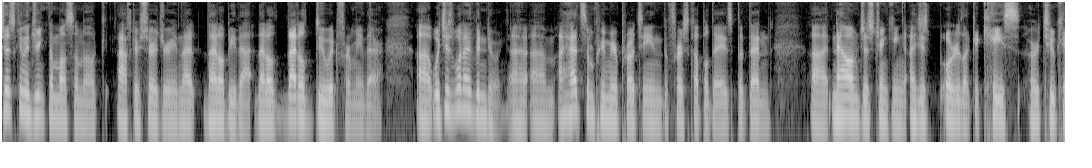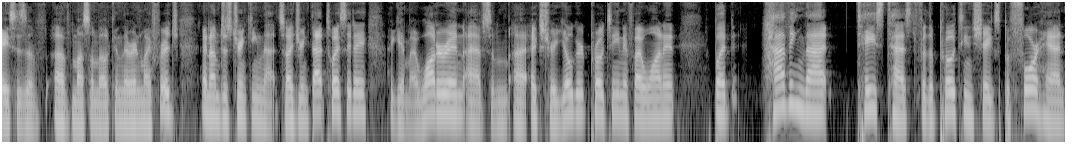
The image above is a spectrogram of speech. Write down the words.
just gonna drink the muscle milk after surgery, and that that'll be that. That'll that'll do it for me there, uh, which is what I've been doing. Uh, um, I had some Premier Protein the first couple days, but then uh, now I'm just drinking. I just ordered like a case or two cases of of muscle milk, and they're in my fridge, and I'm just drinking that. So I drink that twice a day. I get my water in. I have some uh, extra yogurt protein if I want it, but having that taste test for the protein shakes beforehand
